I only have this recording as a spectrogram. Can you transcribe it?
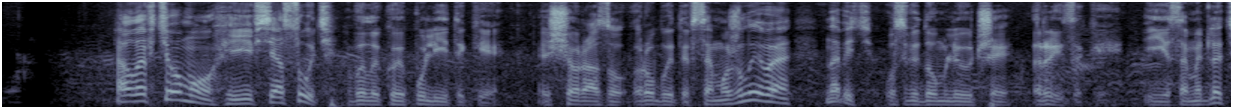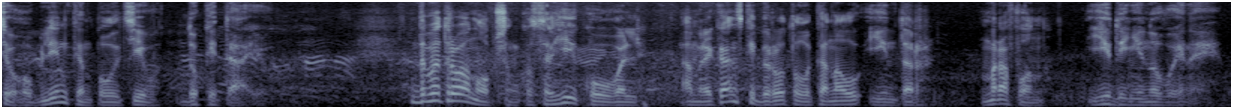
Але в цьому і вся суть великої політики. Щоразу робити все можливе, навіть усвідомлюючи ризики. І саме для цього Блінкен полетів до Китаю. Дмитро Анопченко, Сергій Коваль, американське бюро телеканалу Інтер. Марафон. Єдині новини.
